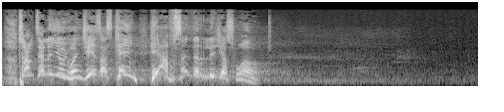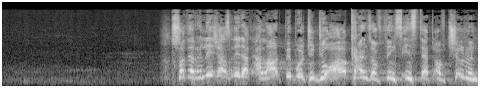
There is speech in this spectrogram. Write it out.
So I'm telling you, when Jesus came, he upset the religious world. So the religious leader allowed people to do all kinds of things instead of children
